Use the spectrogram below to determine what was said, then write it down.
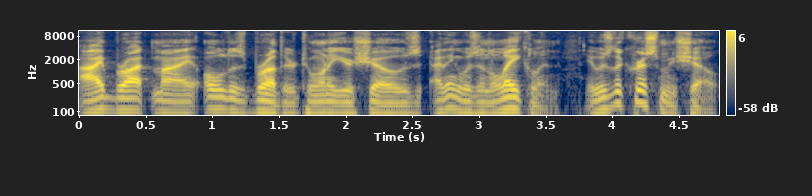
I brought my oldest brother to one of your shows. I think it was in Lakeland. It was the Christmas show.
